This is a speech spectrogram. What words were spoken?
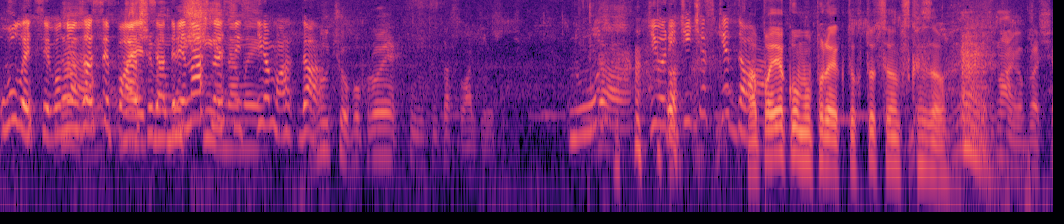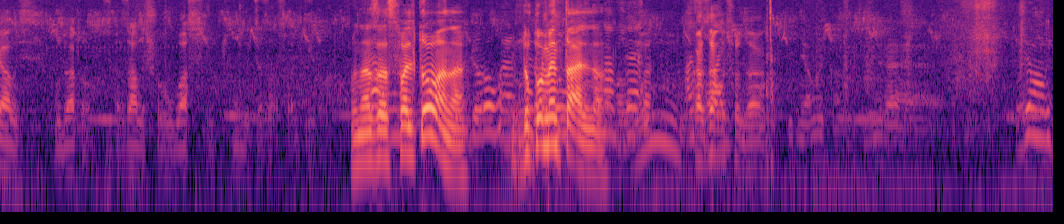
вулиці, воно Да, засипається. нашими Дренажна мужчинами. система, да. Ну що, по проєкту тут асфальт лежить. Ну, Да. теоретично, да. А по якому проєкту? Хто це вам сказав? Ну, не знаю, обращались куди-то, сказали, що у вас тут вулиця заасфальтована. Вона заасфальтована? Дорога Документально. вона вже Казали, що так. Вже, мабуть,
